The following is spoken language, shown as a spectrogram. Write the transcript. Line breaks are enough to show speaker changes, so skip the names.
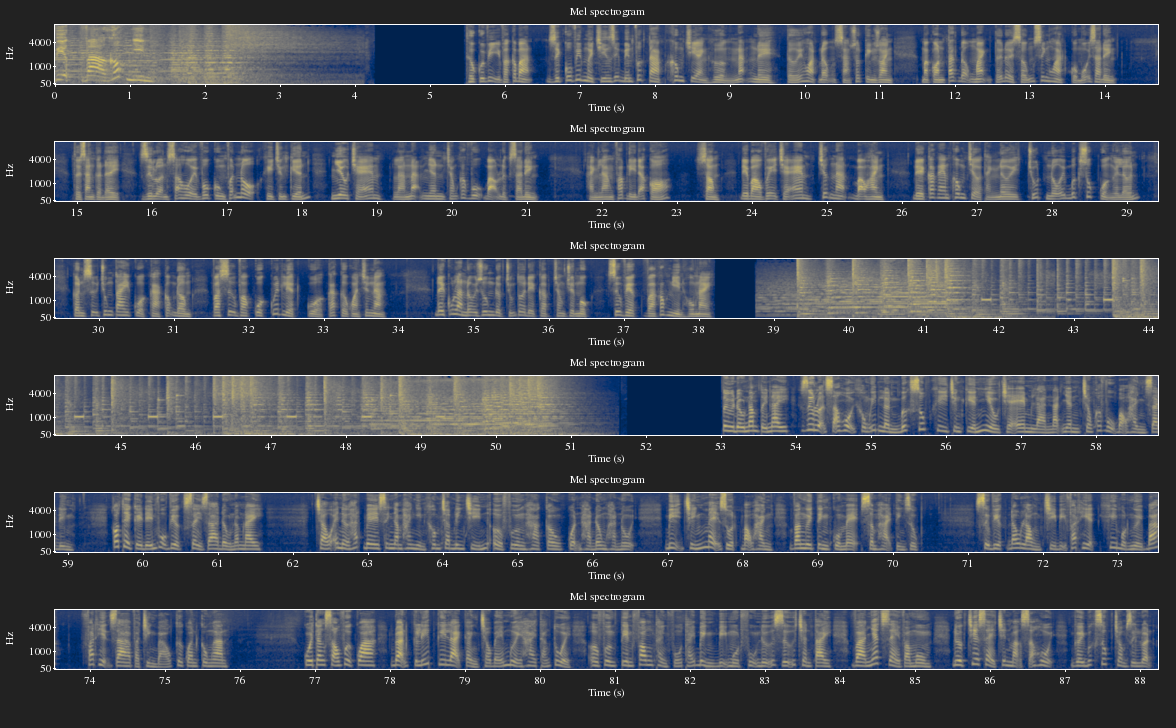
việc và góc nhìn.
Thưa quý vị và các bạn, dịch COVID-19 diễn biến phức tạp không chỉ ảnh hưởng nặng nề tới hoạt động sản xuất kinh doanh mà còn tác động mạnh tới đời sống sinh hoạt của mỗi gia đình. Thời gian gần đây, dư luận xã hội vô cùng phẫn nộ khi chứng kiến nhiều trẻ em là nạn nhân trong các vụ bạo lực gia đình. Hành lang pháp lý đã có, song để bảo vệ trẻ em trước nạn bạo hành, để các em không trở thành nơi chút nỗi bức xúc của người lớn, cần sự chung tay của cả cộng đồng và sự vào cuộc quyết liệt của các cơ quan chức năng. Đây cũng là nội dung được chúng tôi đề cập trong chuyên mục Sự việc và góc nhìn hôm nay.
Từ đầu năm tới nay, dư luận xã hội không ít lần bức xúc khi chứng kiến nhiều trẻ em là nạn nhân trong các vụ bạo hành gia đình. Có thể kể đến vụ việc xảy ra đầu năm nay. Cháu NHB sinh năm 2009 ở phường Hà Cầu, quận Hà Đông, Hà Nội, bị chính mẹ ruột bạo hành và người tình của mẹ xâm hại tình dục. Sự việc đau lòng chỉ bị phát hiện khi một người bác phát hiện ra và trình báo cơ quan công an. Cuối tháng 6 vừa qua, đoạn clip ghi lại cảnh cháu bé 12 tháng tuổi ở phường Tiền Phong, thành phố Thái Bình bị một phụ nữ giữ chân tay và nhét rẻ vào mồm, được chia sẻ trên mạng xã hội, gây bức xúc trong dư luận.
